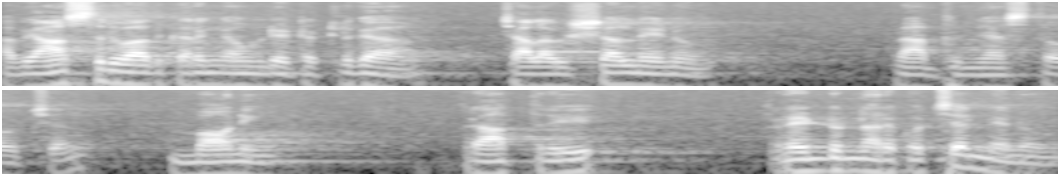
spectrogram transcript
అవి ఆశీర్వాదకరంగా ఉండేటట్లుగా చాలా విషయాలు నేను ప్రార్థన చేస్తూ వచ్చాను. మార్నింగ్ రాత్రి రెండున్నరకు వచ్చాను నేను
